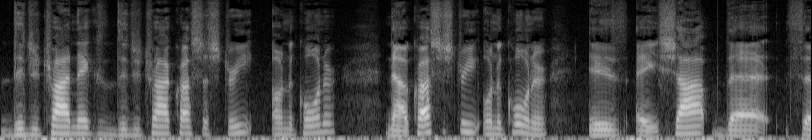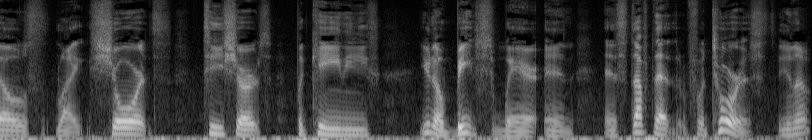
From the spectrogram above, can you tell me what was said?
"Did you try next? Did you try across the street on the corner? Now, across the street on the corner is a shop that sells like shorts, t-shirts, bikinis, you know, beach wear and and stuff that for tourists, you know.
